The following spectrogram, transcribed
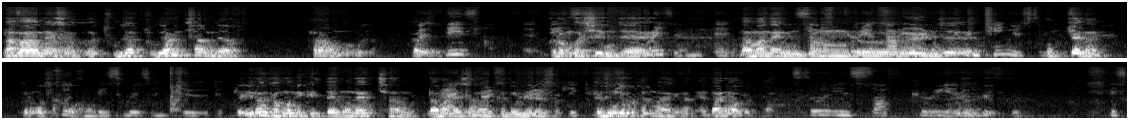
남한에서. 그 주장 주장창 이제 팔아먹는 거죠. 그러니까 그런 것이 이제 남한의 민중들을 이제 옥죄는 그런 걸 자꾸 하는 거죠. 그러니까 이런 경험이 있기 때문에 참 남한에서는 그 논리를 대중적으로 설명하기는 대단히 어렵다. So in South Korea, 이런 게 있고. it's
